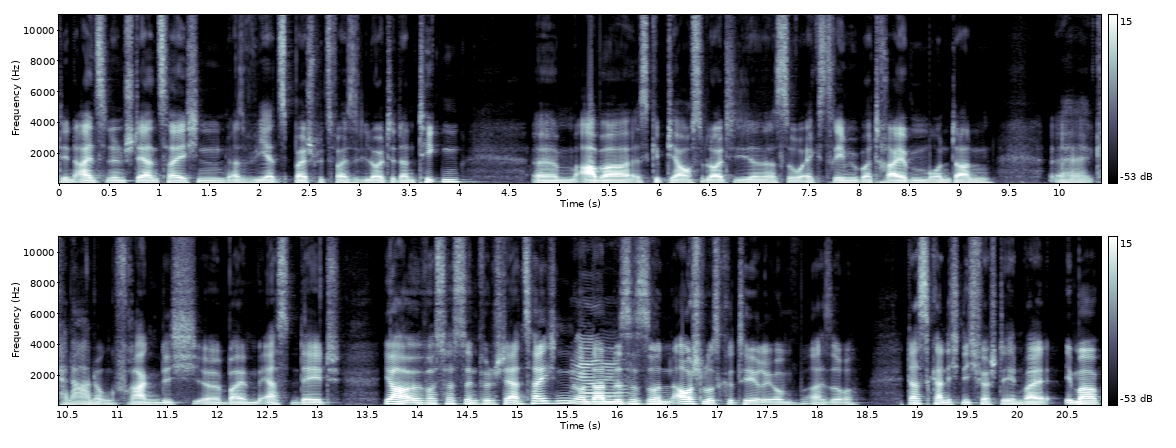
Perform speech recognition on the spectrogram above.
den einzelnen Sternzeichen, also wie jetzt beispielsweise die Leute dann ticken. Ähm, aber es gibt ja auch so Leute, die dann das so extrem übertreiben und dann, äh, keine Ahnung, fragen dich äh, beim ersten Date, ja, äh, was hast du denn für ein Sternzeichen? Ja, und dann ja. ist es so ein Ausschlusskriterium. Also, das kann ich nicht verstehen, weil immer,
